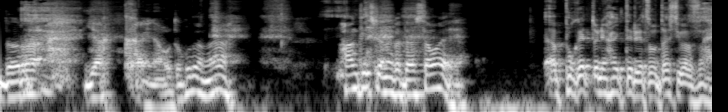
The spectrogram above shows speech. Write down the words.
だら、厄介な男だな。ハンケチかなんか出したまえ。ポケットに入ってるやつを出してください。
